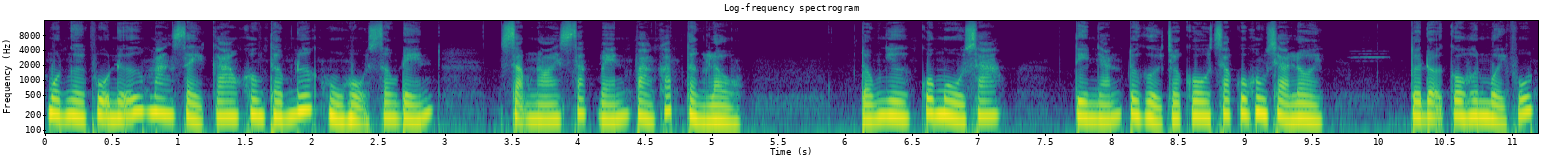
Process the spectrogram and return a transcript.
một người phụ nữ mang giày cao không thấm nước hùng hổ sâu đến, giọng nói sắc bén vang khắp tầng lầu. Tống Như, cô mù sao? Tin nhắn tôi gửi cho cô sao cô không trả lời? Tôi đợi cô hơn 10 phút.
